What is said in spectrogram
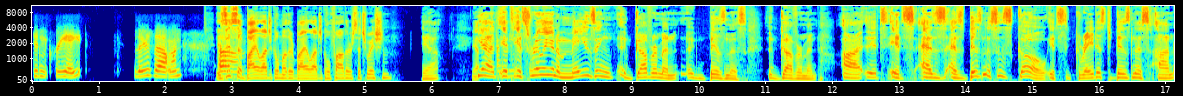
didn't create. So there's that one. Is this a Um, biological mother, biological father situation? Yeah. Yep. Yeah, it- it's it's really an amazing uh, government uh, business uh, government. Uh, it's it's as as businesses go, it's the greatest business on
